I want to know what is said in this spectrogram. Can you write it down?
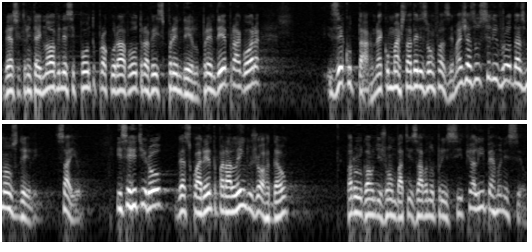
Verso 39, nesse ponto, procurava outra vez prendê-lo. Prender para agora executar, não é como mais tarde eles vão fazer. Mas Jesus se livrou das mãos dele, saiu. E se retirou, verso 40, para além do Jordão para o lugar onde João batizava no princípio, ali permaneceu.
